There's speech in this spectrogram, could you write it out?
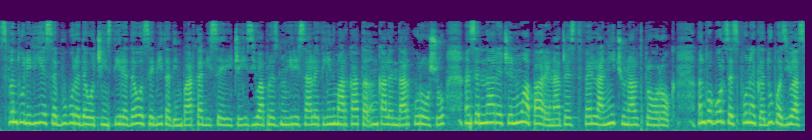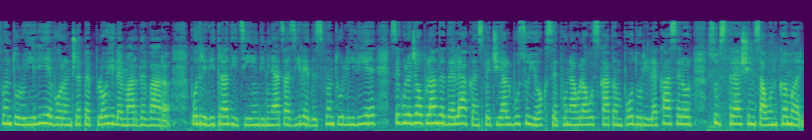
Sfântul Ilie se bucură de o cinstire deosebită din partea bisericii, ziua prăznuirii sale fiind marcată în calendar cu roșu, însemnare ce nu apare în acest fel la niciun alt proroc. În popor se spune că după ziua Sfântului Ilie vor începe ploile mari de vară. Potrivit tradiției, în dimineața zilei de Sfântul Ilie se culegeau plante de leac, în special busuioc, se puneau la uscat în podurile caselor, sub streașini sau în cămări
